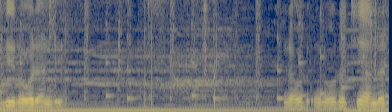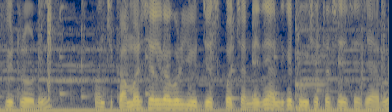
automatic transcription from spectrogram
ఇది రోడ్ అండి. రోడ్ రోడ్ వచ్చి హండ్రెడ్ ఫీట్ రోడ్. మంచి కమర్షియల్గా కూడా యూజ్ చేసుకోవచ్చు అండి ఇది. అందుకే టూ షట్టర్స్ వేసేసారు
